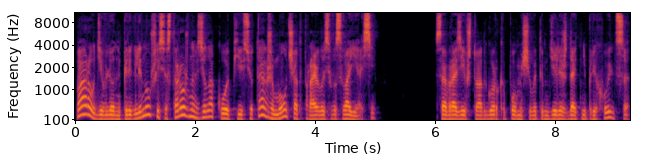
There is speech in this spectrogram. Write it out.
Пара, удивленно переглянувшись, осторожно взяла копья и все так же молча отправилась в Освояси. Сообразив, что от Горка помощи в этом деле ждать не приходится,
